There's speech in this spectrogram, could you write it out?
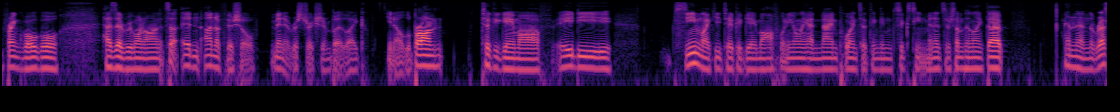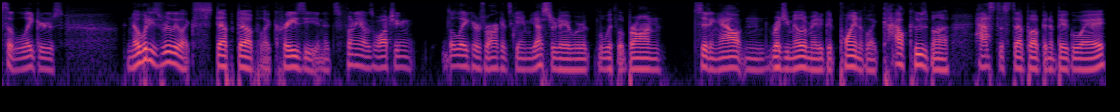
Frank Vogel has everyone on. It's an unofficial minute restriction, but like you know LeBron took a game off. AD seemed like he took a game off when he only had nine points, I think, in 16 minutes or something like that. And then the rest of the Lakers, nobody's really like stepped up like crazy. And it's funny, I was watching the Lakers Rockets game yesterday, where with LeBron sitting out, and Reggie Miller made a good point of like Kyle Kuzma has to step up in a big way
